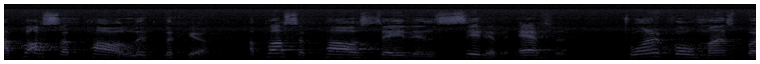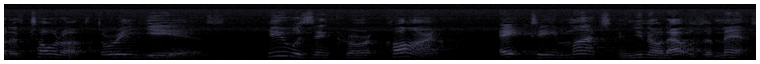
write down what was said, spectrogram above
Apostle Paul, look, look here. Apostle Paul stayed in the city of Ephesus 24 months, but a total of. He was in Corinth 18 months, and you know that was a mess.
